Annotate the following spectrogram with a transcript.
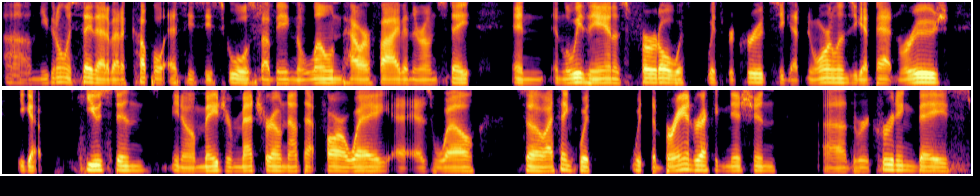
Um, you can only say that about a couple SEC schools about being the lone Power Five in their own state. And and Louisiana's fertile with with recruits. You got New Orleans, you got Baton Rouge, you got Houston's you know major metro not that far away as well. So I think with with the brand recognition, uh, the recruiting base,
